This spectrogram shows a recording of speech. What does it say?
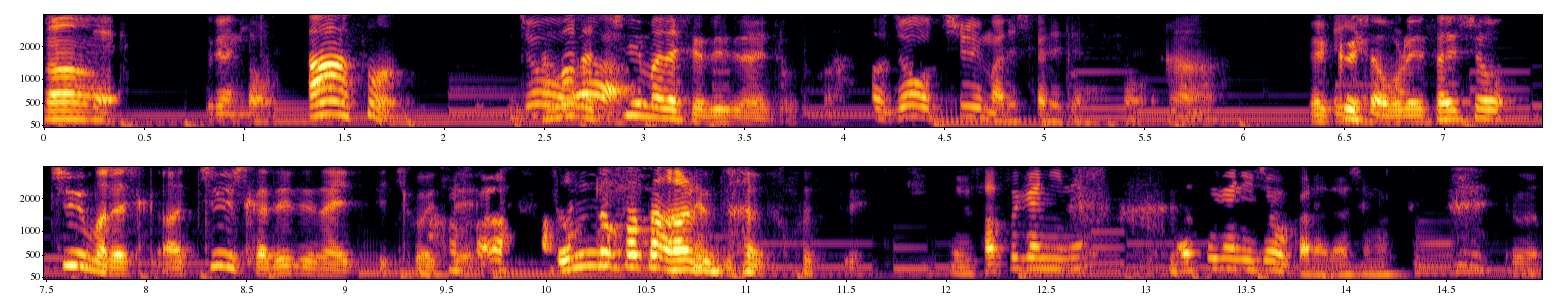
ああそう。ああ、そうなの？まだは中までしか出てないってことか。そう上中までしか出てない。そう。ああ。びっくりした。俺、最初、中までしか、あ、中しか出てないって聞こえて、そ んなパターンあるんだと思って。さすがにね、さすがに上から出します。よかっ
